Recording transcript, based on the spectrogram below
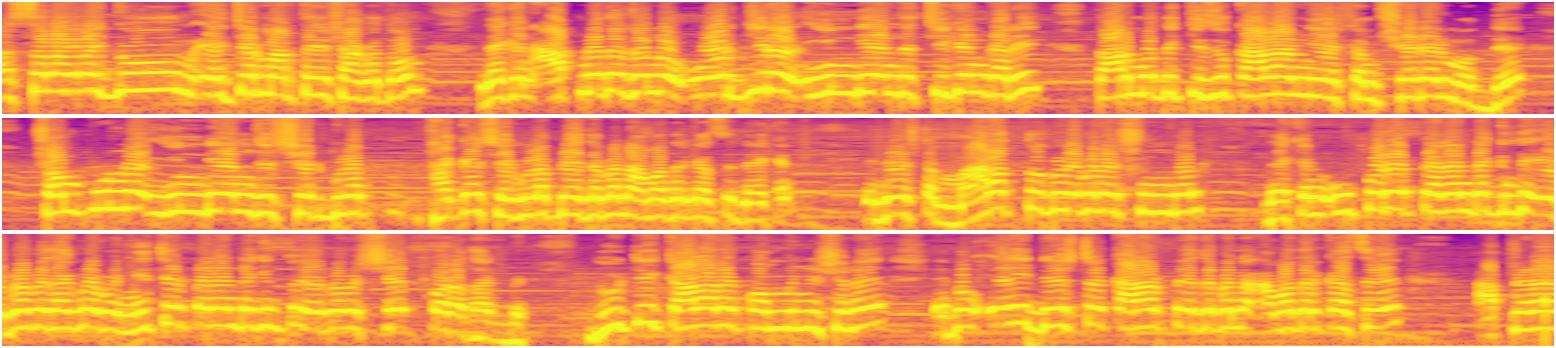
আসসালামু আলাইকুম এইচআর মার থেকে স্বাগতম। দেখেন, আপনাদের জন্য অরিজিনাল ইন্ডিয়ান যে চিকেন কারি তার মধ্যে কিছু কালার নিয়ে এসলাম শেডের মধ্যে। সম্পূর্ণ ইন্ডিয়ান যে শেডগুলো থাকে, সেগুলো পেয়ে যাবেন আমাদের কাছে, দেখেন। এই ড্রেসটা মারাত্মক লেভেলের সুন্দর। দেখেন, উপরের প্যালেনটা কিন্তু এভাবে থাকবে এবং নিচের প্যালেনটা কিন্তু এভাবে শেড করা থাকবে। দুইটি কালারের কম্বিনেশনে এবং এই ড্রেসটার কালার পেয়ে যাবেন আমাদের কাছে আপনারা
